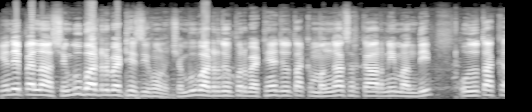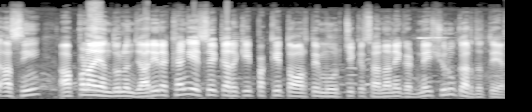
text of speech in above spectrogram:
ਕਹਿੰਦੇ ਪਹਿਲਾਂ ਸਿੰਘੂ ਬਾਰਡਰ ਬੈਠੇ ਸੀ ਹੁਣ। ਸ਼ੰਭੂ ਬਾਰਡਰ ਦੇ ਉੱਪਰ ਬੈਠੇ ਆ। ਜਦੋਂ ਤੱਕ ਮੰਗਾ ਸਰਕਾਰ ਨਹੀਂ ਮੰਨਦੀ, ਉਦੋਂ ਤੱਕ ਅਸੀਂ ਆਪਣਾ ਇਹ ਅੰਦੋਲਨ ਜਾਰੀ ਰੱਖਾਂਗੇ। ਇਸੇ ਕਰਕੇ ਪੱਕੇ ਤੌਰ ਤੇ ਮੋਰਚੇ ਕਿਸਾਨਾਂ ਨੇ ਗੱਡਣੇ ਸ਼ੁਰੂ ਕਰ ਦਿੱਤੇ ਆ।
